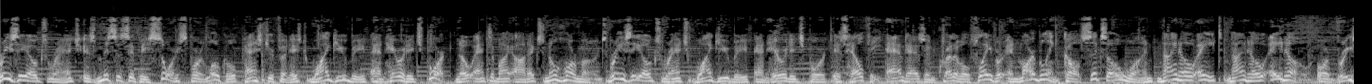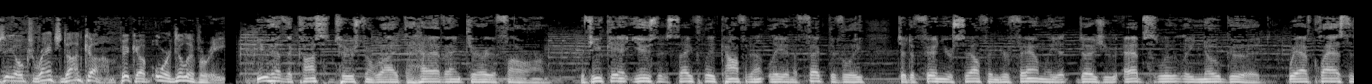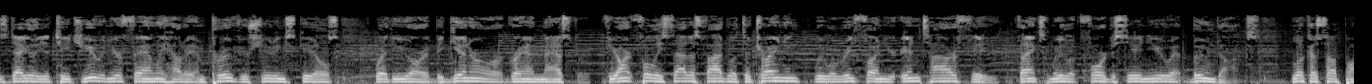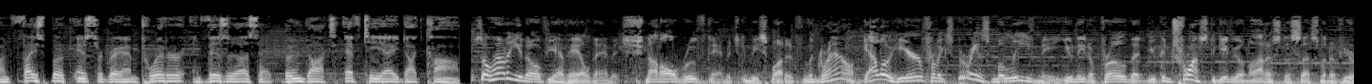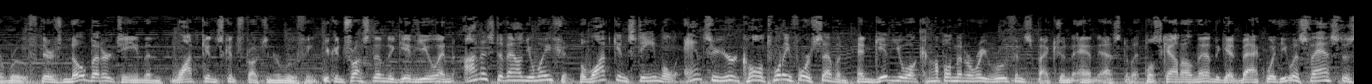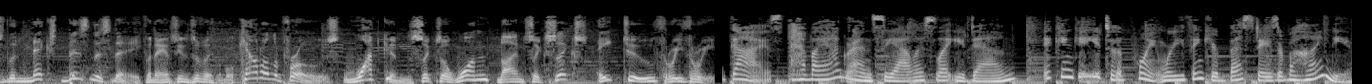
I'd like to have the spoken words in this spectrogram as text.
Breezy Oaks Ranch is Mississippi's source for local pasture-finished Wagyu beef and heritage pork. No antibiotics, no hormones. Breezy Oaks Ranch Wagyu beef and heritage pork is healthy and has incredible flavor and marbling. Call 601-908-9080 or breezyoaksranch.com. Pickup or delivery. You have the constitutional right to have and carry a firearm. If you can't use it safely, confidently, and effectively to defend yourself and your family, it does you absolutely no good. We have classes daily to teach you and your family how to improve your shooting skills, whether you are a beginner or a grandmaster. If you aren't fully satisfied with the training, we will refund your entire fee. Thanks, and we look forward to seeing you at Boondocks. Look us up on Facebook, Instagram, Twitter, and visit us at boondocksfta.com. So how do you know if you have hail damage? Not all roof damage can be spotted from the ground. Gallo here from experience. Believe me, you need a pro that you can trust to give you an honest assessment of your roof. There's no better team than Watkins Construction and Roofing. You can trust them to give you an honest evaluation. The Watkins team will answer your call 24-7 and give you a complimentary roof inspection and estimate. Plus count on them to get back with you as fast as the next business day. Financing is Count on the pros. Watkins 601-966-8233. Guys, have Viagra and Cialis let you down? It can get you to the point where you think your best days are behind you.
